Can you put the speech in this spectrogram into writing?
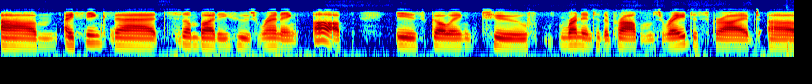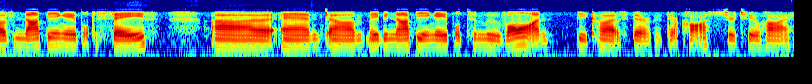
Um, I think that somebody who's renting up is going to run into the problems Ray described of not being able to save uh, and um, maybe not being able to move on because their their costs are too high.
